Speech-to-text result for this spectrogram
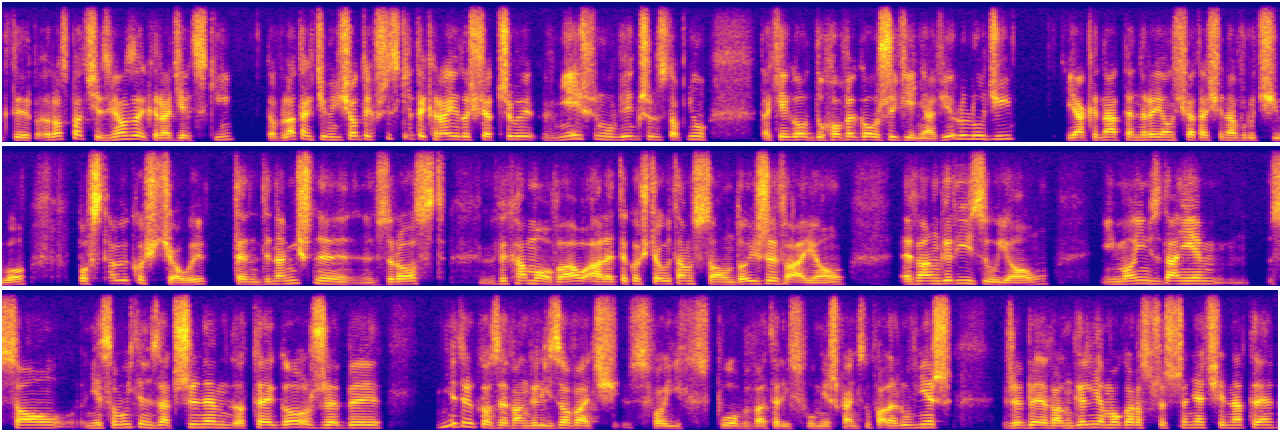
gdy rozpadł się Związek Radziecki, to w latach 90. wszystkie te kraje doświadczyły w mniejszym lub większym stopniu takiego duchowego ożywienia. Wielu ludzi, jak na ten rejon świata się nawróciło, powstały kościoły. Ten dynamiczny wzrost wyhamował, ale te kościoły tam są, dojrzewają, ewangelizują i moim zdaniem są niesamowitym zaczynem do tego, żeby nie tylko zewangelizować swoich współobywateli, współmieszkańców, ale również, żeby Ewangelia mogła rozprzestrzeniać się na te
